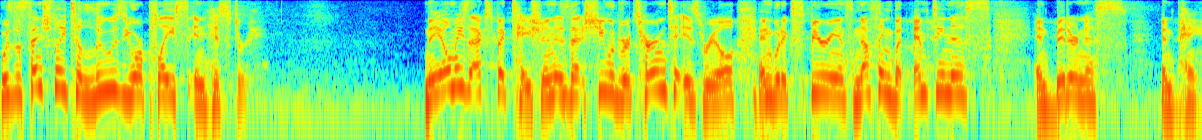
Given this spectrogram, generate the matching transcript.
was essentially to lose your place in history. Naomi's expectation is that she would return to Israel and would experience nothing but emptiness and bitterness and pain.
